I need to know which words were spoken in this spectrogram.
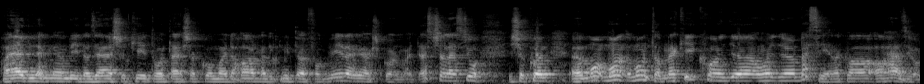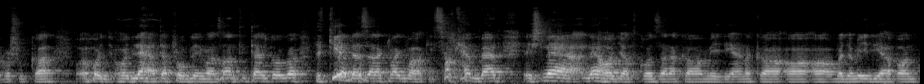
ha elvileg nem véd az első két oltás, akkor majd a harmadik mitől fog védeni, és akkor majd ez se lesz jó. És akkor mondtam nekik, hogy, hogy beszéljenek a, a házi orvosukkal, hogy, hogy lehet-e probléma az antitest dolga. Tehát kérdezzenek meg valaki szakembert, és ne, ne hagyatkozzanak a médiának, a, a, a, vagy a médiában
